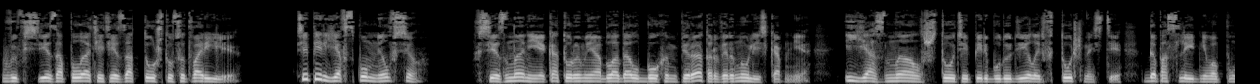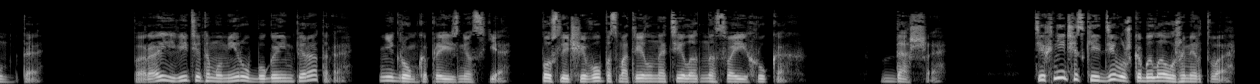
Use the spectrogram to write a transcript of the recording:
Вы все заплатите за то, что сотворили. Теперь я вспомнил все. Все знания, которыми обладал бог-император, вернулись ко мне, и я знал, что теперь буду делать в точности до последнего пункта. «Пора явить этому миру бога-императора», — негромко произнес я, после чего посмотрел на тело на своих руках. Даша. Технически девушка была уже мертва.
